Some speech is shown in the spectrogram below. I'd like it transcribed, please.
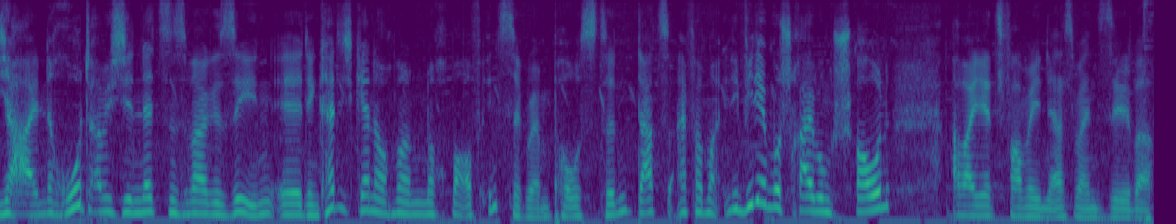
Ja, in Rot habe ich den letztens mal gesehen. Äh, den kann ich gerne auch mal noch mal auf Instagram posten. Dazu einfach mal in die Videobeschreibung schauen. Aber jetzt fahren wir ihn erstmal in Silber.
